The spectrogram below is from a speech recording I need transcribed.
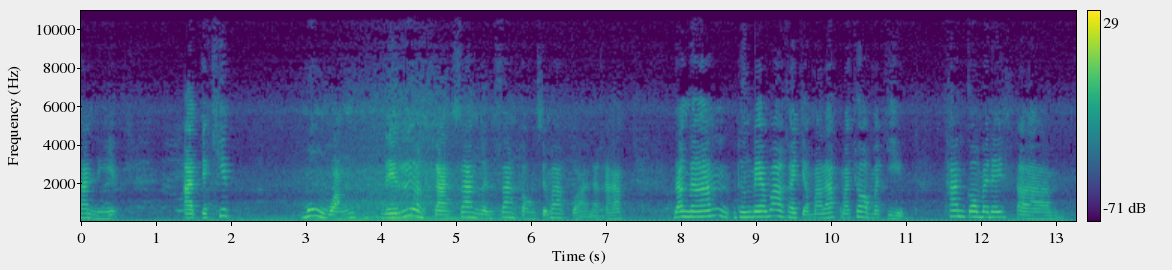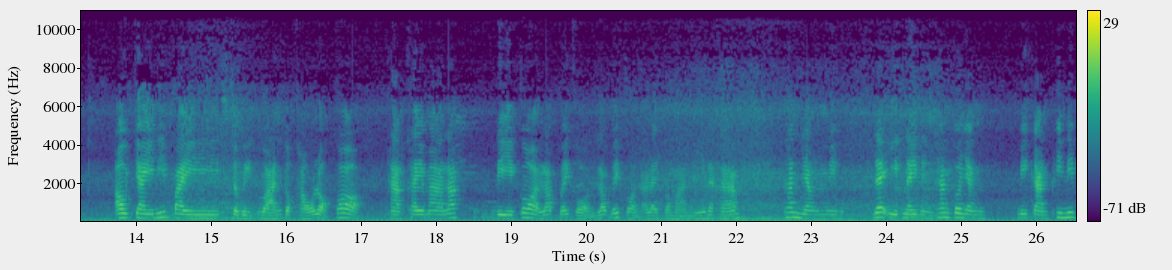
ท่านนี้ อาจจะคิดมุ่งหวังในเรื่องการสร้างเงินสร้างทองเสียมากกว่านะคะ ดังนั้นถึงแม้ว่าใครจะมารักมาชอบมาจีบ ท่านก็ไม่ได้อ่าเอาใจนี้ไปสวีทหวานกับเขาหรอกก็หากใครมารักดีก็รับไว้ก่อน รับไว้ก่อนอะไรประมาณนี้นะคะ ท่านยังมีและอีกในหนึ่งท่านก็ยังมีการพินิจ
